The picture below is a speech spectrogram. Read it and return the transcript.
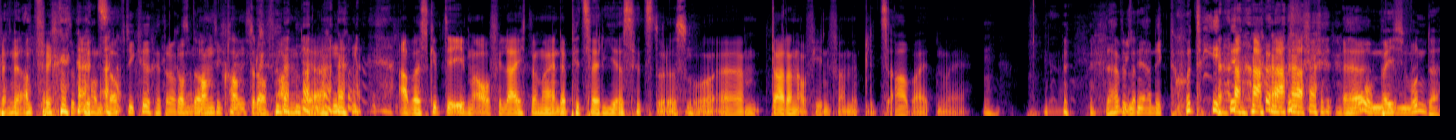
wenn, du anfängst zu blitzen. Kommt auf die Kirche drauf. Kommt, kommt, kommt drauf an, ja. Aber es gibt ja eben auch vielleicht, wenn man in der Pizzeria sitzt oder so, mhm. ähm, da dann auf jeden Fall mit Blitz arbeiten, weil mhm. Genau. Da habe ich eine Anekdote. oh, ähm, welch Wunder.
